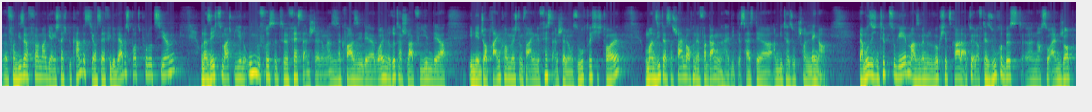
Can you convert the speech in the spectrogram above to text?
äh, von dieser Firma, die eigentlich recht bekannt ist, die auch sehr viele Werbespots produzieren. Und da sehe ich zum Beispiel hier eine unbefristete Festanstellung. Also das ist ja quasi der goldene Ritterschlag für jeden, der in den Job reinkommen möchte und vor allem eine Festanstellung sucht. Richtig toll. Und man sieht, dass das scheinbar auch in der Vergangenheit liegt. Das heißt, der Anbieter sucht schon länger. Da muss ich einen Tipp zu geben. Also wenn du wirklich jetzt gerade aktuell auf der Suche bist äh, nach so einem Job,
